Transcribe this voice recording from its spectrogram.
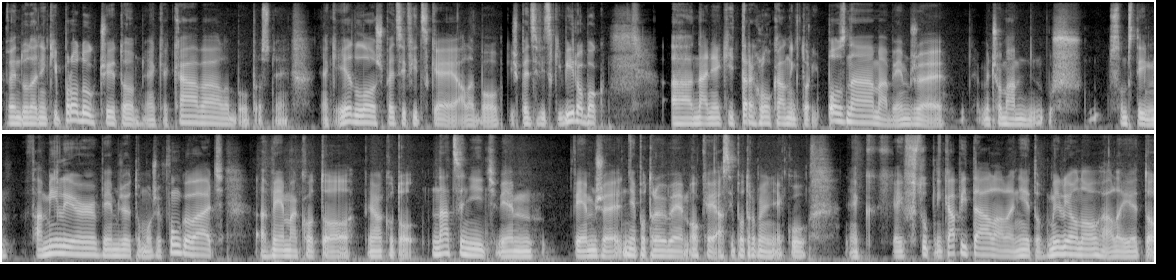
viem dodať nejaký produkt, či je to nejaká káva, alebo proste nejaké jedlo špecifické, alebo špecifický výrobok na nejaký trh lokálny, ktorý poznám a viem, že čo mám, už som s tým familiar, viem, že to môže fungovať, viem, ako to, viem, ako to naceniť, viem, viem, že nepotrebujem, OK, asi potrebujem nejakú, nejaký vstupný kapitál, ale nie je to v miliónoch, ale je to,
